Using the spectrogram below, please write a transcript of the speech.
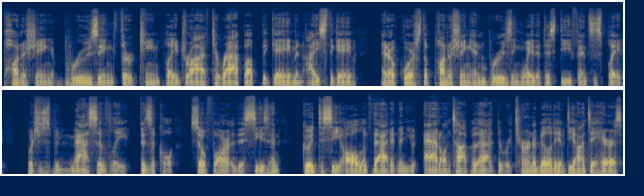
punishing, bruising 13 play drive to wrap up the game and ice the game. And of course, the punishing and bruising way that this defense is played which has been massively physical so far this season. Good to see all of that. And then you add on top of that the return ability of Deonte Harris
